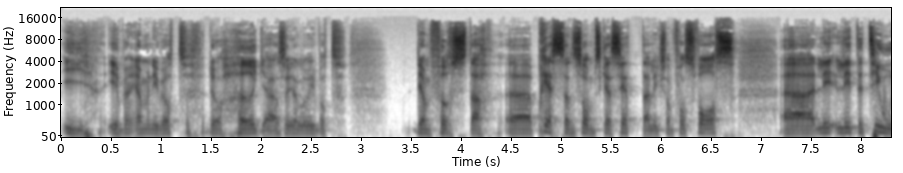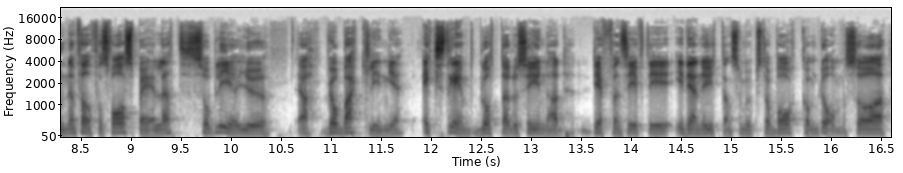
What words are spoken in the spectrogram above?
i, i, ja, men i vårt då höga, alltså, eller i vårt den första eh, pressen som ska sätta liksom försvars, eh, li, lite tonen för försvarsspelet så blir ju ja, vår backlinje extremt blottad och synad defensivt i, i den ytan som uppstår bakom dem. Så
